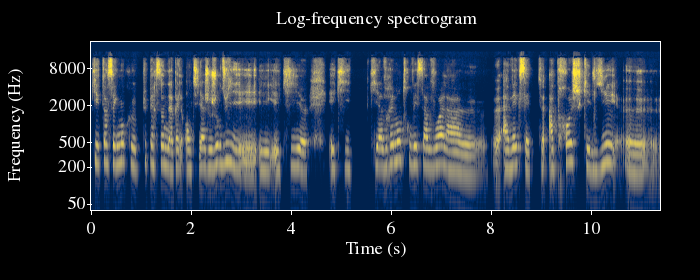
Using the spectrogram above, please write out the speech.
qui est un segment que plus personne n'appelle anti-âge aujourd'hui et, et, et, qui euh, et qui qui a vraiment trouvé sa voie là euh, avec cette approche qui est liée euh,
